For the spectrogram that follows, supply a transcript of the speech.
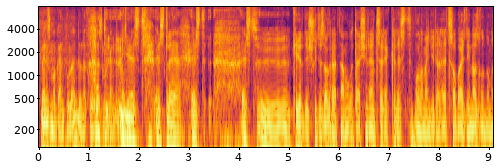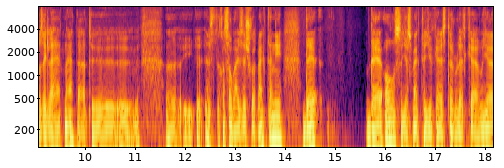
Mert ez magántulajdon, a föld hát, ugye ezt, ezt, le, ezt, ezt kérdés, hogy az agrártámogatási rendszerekkel ezt valamennyire lehet szabályozni. Én azt gondolom, az egy lehetne, tehát ezt a szabályozásokat megtenni, de de ahhoz, hogy ezt megtegyük, ehhez terület kell. Ugye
